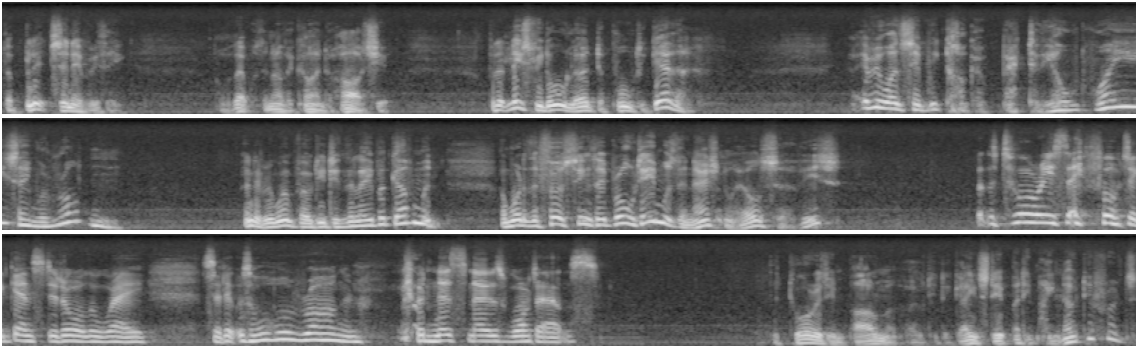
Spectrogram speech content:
the Blitz and everything. Well, that was another kind of hardship. But at least we'd all learned to pull together. Everyone said we can't go back to the old ways, they were rotten. And everyone voted in the Labour government. And one of the first things they brought in was the National Health Service. But the Tories, they fought against it all the way. Said it was all wrong and goodness knows what else. The Tories in Parliament voted against it, but it made no difference.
